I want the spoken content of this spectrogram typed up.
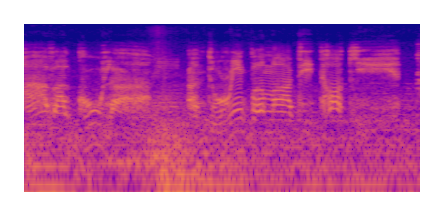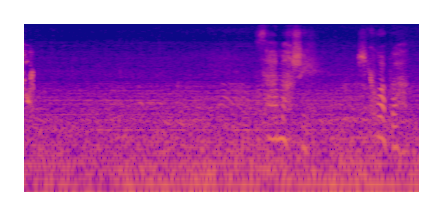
Kavagula. Andurimpa mati taki. Ça a marché. J'y crois pas.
